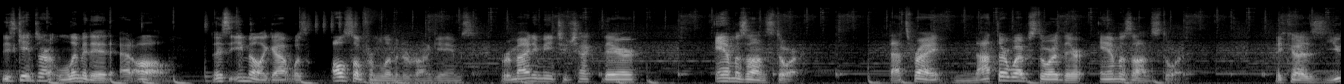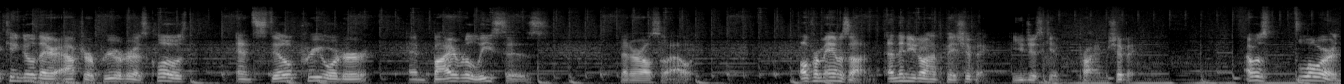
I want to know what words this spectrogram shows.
These games aren't limited at all. This email I got was also from Limited Run Games, reminding me to check their Amazon store. That's right, not their web store, their Amazon store. Because you can go there after a pre-order has closed and still pre-order and buy releases that are also out. All from Amazon, and then you don't have to pay shipping. You just get prime shipping. I was floored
